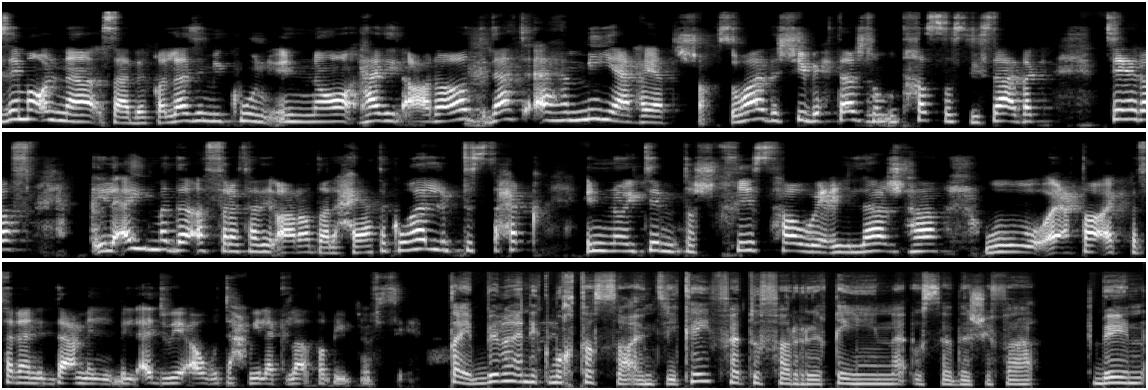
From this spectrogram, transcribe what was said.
زي ما قلنا سابقا لازم يكون إنه هذه الأعراض ذات أهمية على حياة الشخص وهذا الشيء بيحتاج لمتخصص يساعدك تعرف إلى أي مدى أثرت هذه الأعراض على حياتك وهل بتستحق إنه يتم تشخيصها وعلاجها وإعطائك مثلا الدعم بالأدوية أو تحويلك لطبيب نفسي. طيب بما أنك مختصة أنت كيف تفرقين أستاذة شفاء بين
